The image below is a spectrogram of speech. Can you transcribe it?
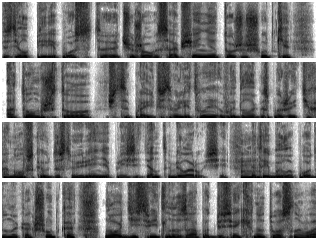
сделал перепост э, чужого сообщения, тоже шутки, о том, что значит, правительство Литвы выдало госпоже Тихановской удостоверение президента Белоруссии. Хм. Это и было подано как шутка, но действительно Запад без всяких на то оснований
